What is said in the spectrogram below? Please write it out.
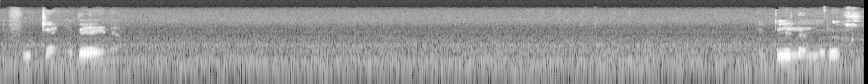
Je voeten en je benen. Je billen, je rug.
